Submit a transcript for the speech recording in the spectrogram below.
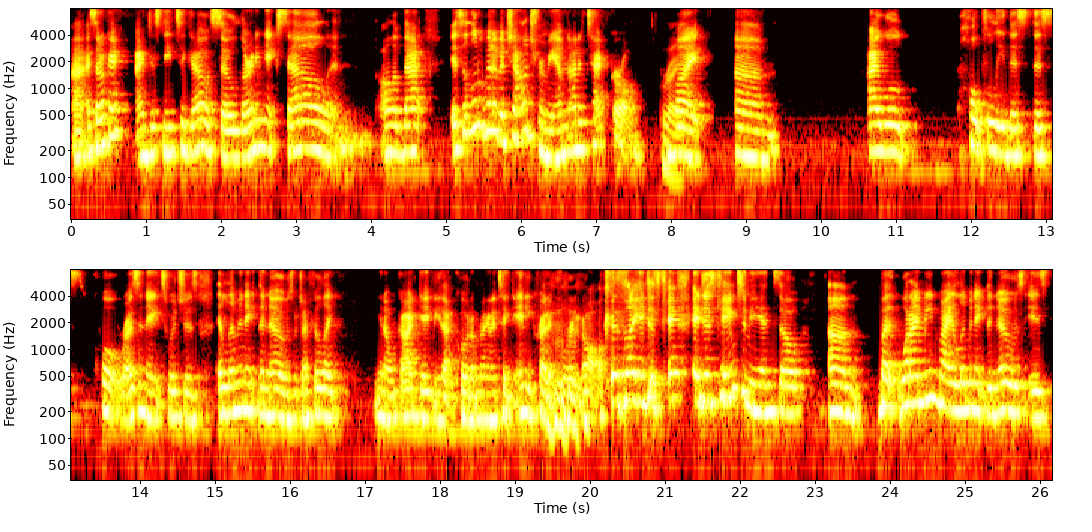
uh, I said, okay, I just need to go. So learning Excel and all of that is a little bit of a challenge for me. I'm not a tech girl, right. but um, I will hopefully this this quote resonates, which is eliminate the no's, which I feel like you know God gave me that quote. I'm not going to take any credit for it at all because like it just came, it just came to me, and so. Um, but what I mean by eliminate the no's is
